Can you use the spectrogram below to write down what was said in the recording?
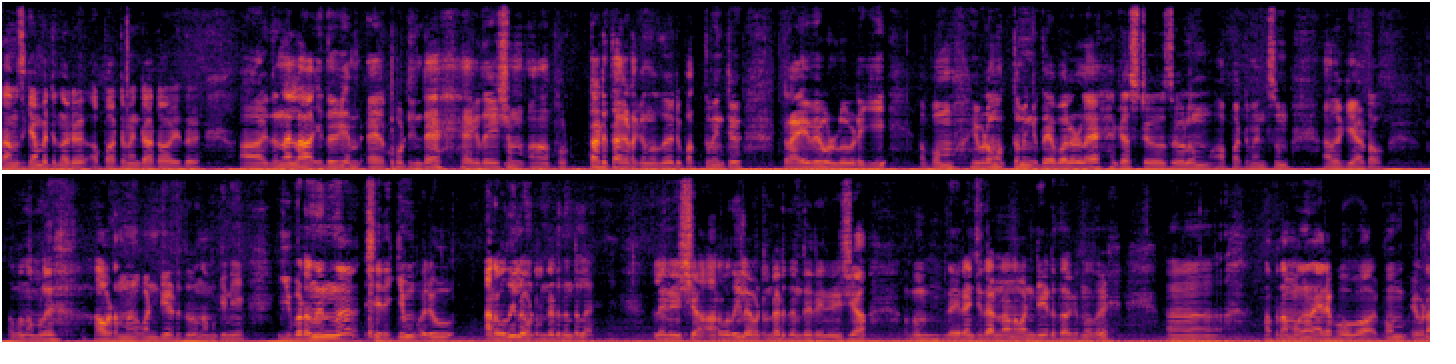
താമസിക്കാൻ പറ്റുന്ന ഒരു അപ്പാർട്ട്മെന്റ് ആട്ടോ ഇത്. ഇതെന്നല്ല ഇത് എയർപോർട്ടിന്റെ ഏകദേശം തൊട്ടടുത്താണ് കിടക്കുന്നത്. ഒരു പത്ത് മിനിറ്റ് ഡ്രൈവേ ഉള്ളൂ ഇവിടേക്ക്. അപ്പം ഇവിടെ മൊത്തം ഇതേപോലെയുള്ള ഗസ്റ്റ് ഹൗസുകളും അപ്പാർട്ട്മെന്റ്സും അതൊക്കെയാട്ടോ. അപ്പോൾ നമ്മൾ അവിടെ നിന്ന് വണ്ടി എടുത്തു. നമുക്കിനി ഇവിടെ നിന്ന് ശരിക്കും ഒരു അറുപത് കിലോമീറ്ററിന്റെ അടുത്തുണ്ടല്ലേ? ലനേഷ്യ അറുപത് കിലോമീറ്ററിന്റെ അടുത്തുണ്ട് ലനേഷ്യ അപ്പം രഞ്ജിതണ്ണാണ് വണ്ടി എടുത്താക്കുന്നത്. അപ്പം നമ്മൾ നേരെ പോകുക ഇപ്പം ഇവിടെ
